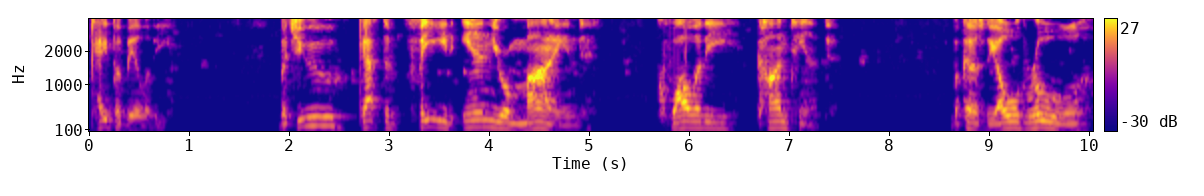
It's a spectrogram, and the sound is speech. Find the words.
capability. But you got to feed in your mind quality content because the old rule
